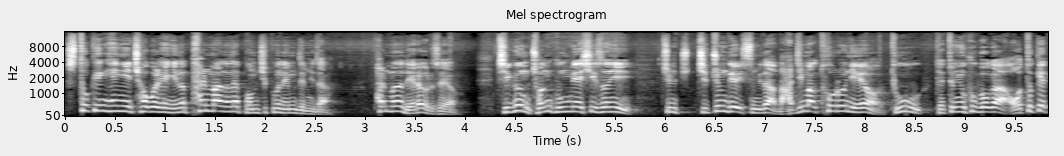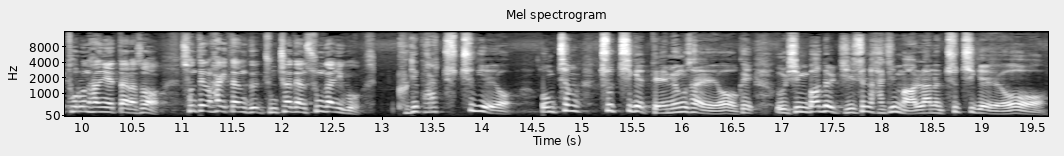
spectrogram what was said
스토킹 행위 처벌 행위는 8만 원의 범칙금 내면 됩니다. 8만 원 내라 그러세요. 지금 전 국민의 시선이 지금 주- 집중되어 있습니다. 마지막 토론이에요. 두 대통령 후보가 어떻게 토론하느냐에 따라서 선택을 하겠다는 그 중차대한 순간이고 그게 바로 추측이에요. 엄청 추측의 대명사예요. 그 의심받을 짓을 하지 말라는 추측이에요.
